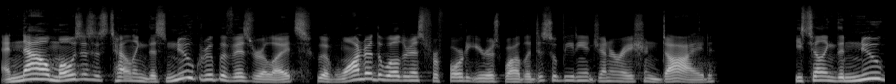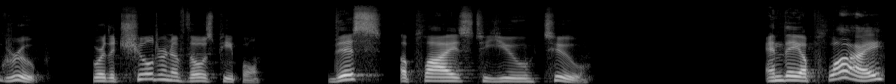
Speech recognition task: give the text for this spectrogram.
And now Moses is telling this new group of Israelites who have wandered the wilderness for 40 years while the disobedient generation died, he's telling the new group who are the children of those people, this applies to you too and they apply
